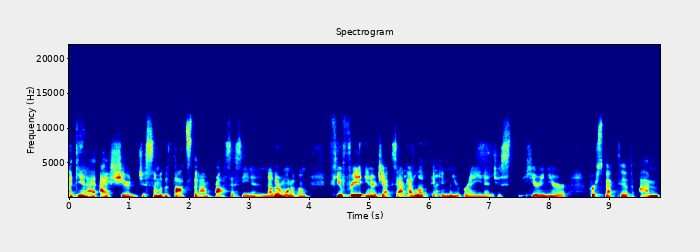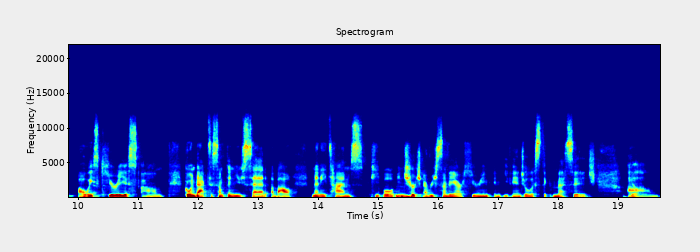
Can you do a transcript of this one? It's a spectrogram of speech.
again, I, I, shared just some of the thoughts that I'm processing, and another one of them. Feel free to interject, Zach. I love picking your brain and just hearing your perspective. I'm always curious, um, going back to something you said about many times people mm-hmm. in church every Sunday are hearing an evangelistic message. Um,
